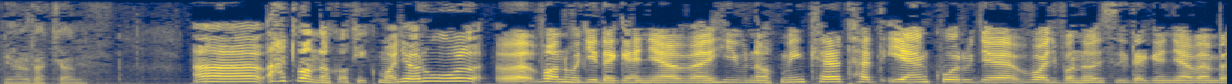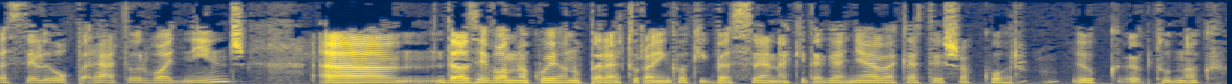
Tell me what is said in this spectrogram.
nyelveken? Hát vannak, akik magyarul, van, hogy idegen nyelven hívnak minket, hát ilyenkor ugye vagy van az idegen nyelven beszélő operátor, vagy nincs, de azért vannak olyan operátoraink, akik beszélnek idegen nyelveket, és akkor ők, ők tudnak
